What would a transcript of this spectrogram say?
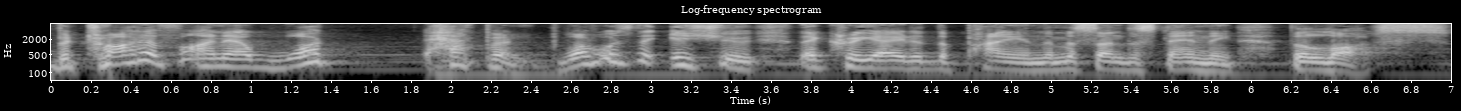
but try to find out what happened? What was the issue that created the pain, the misunderstanding, the loss?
